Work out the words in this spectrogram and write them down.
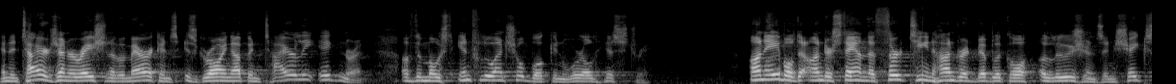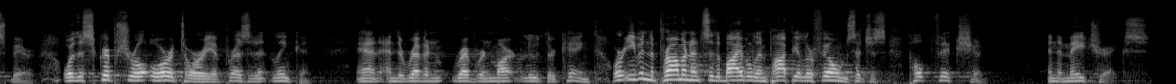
An entire generation of Americans is growing up entirely ignorant of the most influential book in world history, unable to understand the 1,300 biblical allusions in Shakespeare or the scriptural oratory of President Lincoln and, and the Reverend, Reverend Martin Luther King, or even the prominence of the Bible in popular films such as Pulp Fiction and The Matrix.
